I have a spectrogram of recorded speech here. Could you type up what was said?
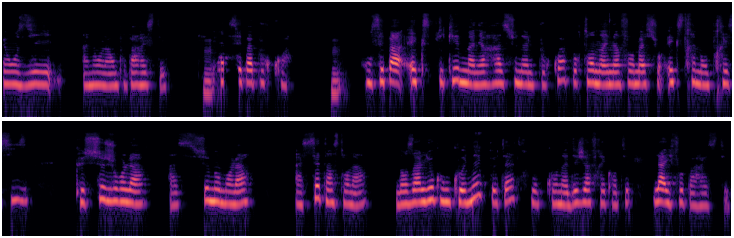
et on se dit: «Ah non, là, on peut pas rester» Mmh. on sait pas pourquoi. Mmh. On sait pas expliquer de manière rationnelle pourquoi, pourtant on a une information extrêmement précise que ce jour-là, à ce moment-là, à cet instant-là, dans un lieu qu'on connaît peut-être ou qu'on a déjà fréquenté, là, il faut pas rester.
